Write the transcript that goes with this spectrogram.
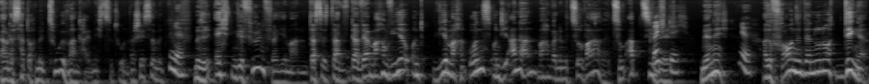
Aber das hat doch mit Zugewandtheit nichts zu tun. Verstehst du? Mit, nee. mit echten Gefühlen für jemanden. Das ist, da, da machen wir und wir machen uns und die anderen machen wir damit zur Ware, zum Abziehbild. Richtig. Mehr nicht. Ja. Also Frauen sind dann nur noch Dinge,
